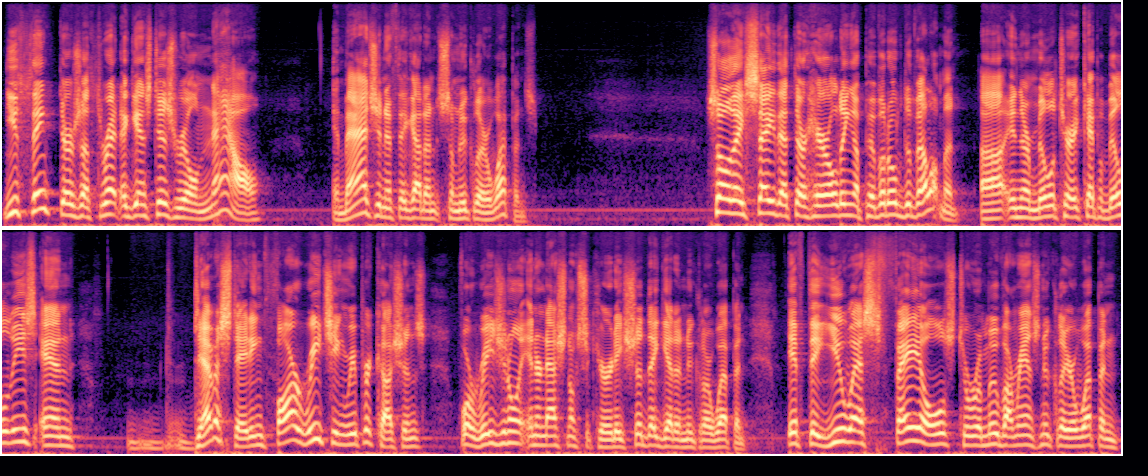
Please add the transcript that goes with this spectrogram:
you think there's a threat against Israel now. Imagine if they got some nuclear weapons. So they say that they're heralding a pivotal development uh, in their military capabilities and devastating, far reaching repercussions for regional and international security should they get a nuclear weapon. If the U.S. fails to remove Iran's nuclear weapon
